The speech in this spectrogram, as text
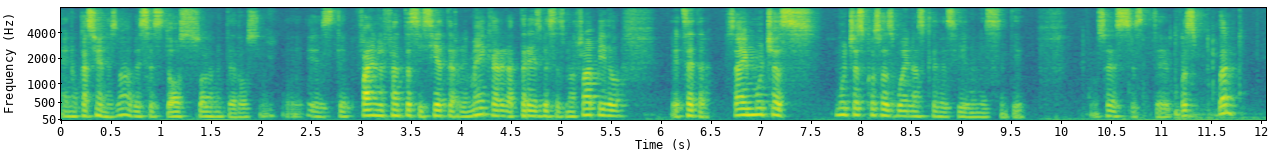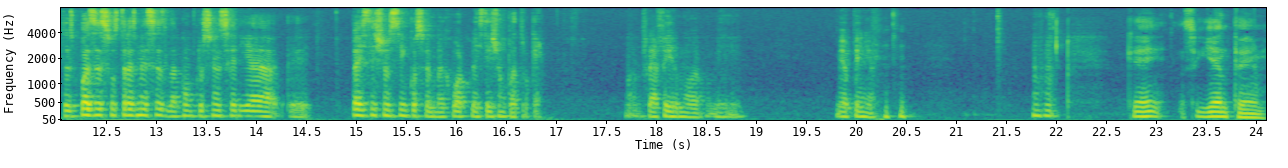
en, ocasiones, ¿no? A veces dos, solamente dos. Este, Final Fantasy VII Remake carga tres veces más rápido, etc. O sea, hay muchas, muchas cosas buenas que decir en ese sentido. Entonces, este, pues bueno, después de esos tres meses la conclusión sería eh, PlayStation 5 es el mejor PlayStation 4 que reafirmo mi, opinión. ok, siguiente.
